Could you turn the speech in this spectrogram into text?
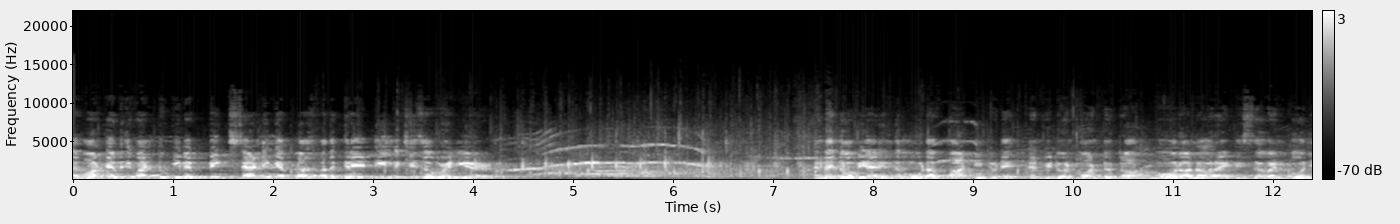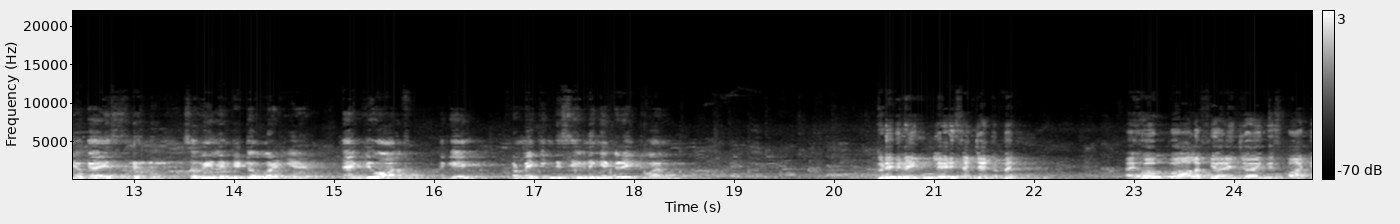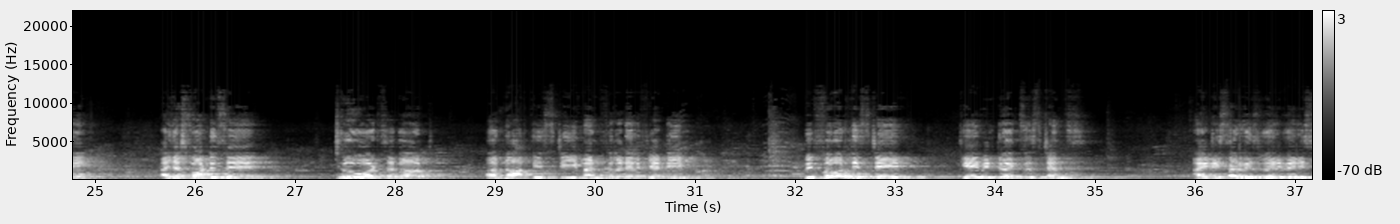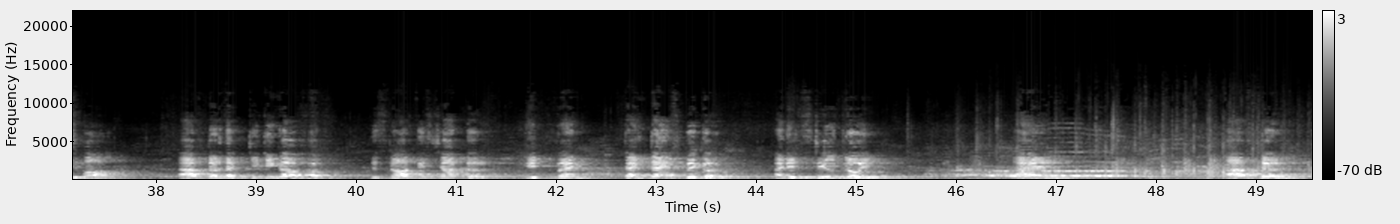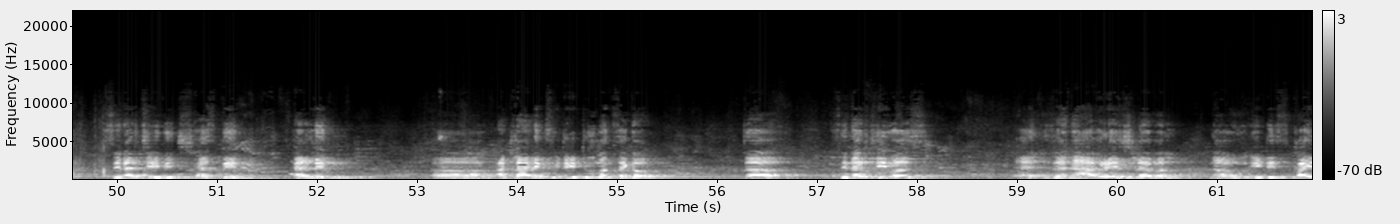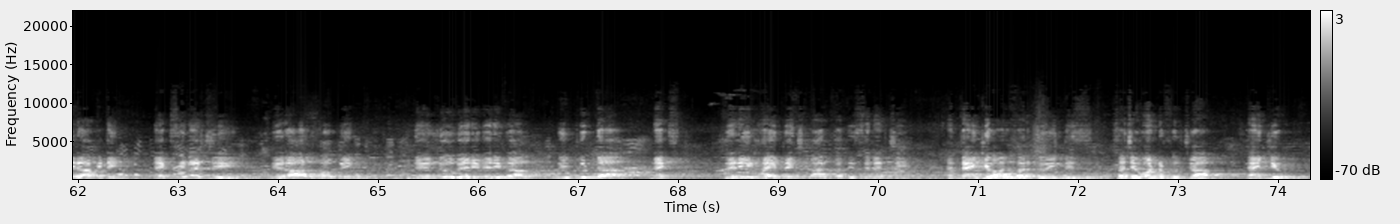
I want everyone to give a big standing applause for the great team which is over here. And I know we are in the mood of party today and we don't want to talk more on our IT7 core you guys. so we'll end it over here. Thank you all again for making this evening a great one. Good evening, ladies and gentlemen. I hope all of you are enjoying this party. I just want to say two words about our Northeast team and Philadelphia team. Before this team came into existence, IT service very, very small. After the kicking off of this Northeast chapter, it went 10 times bigger and it's still growing. And after Synergy, which has been held in uh, Atlantic City two months ago, the Synergy was uh, an average level. Now it is skyrocketing. Next Synergy. we are all hoping they will do very, very well. We put the next very high benchmark for this Synergy. And thank you all for doing this, such a wonderful job. Thank you.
